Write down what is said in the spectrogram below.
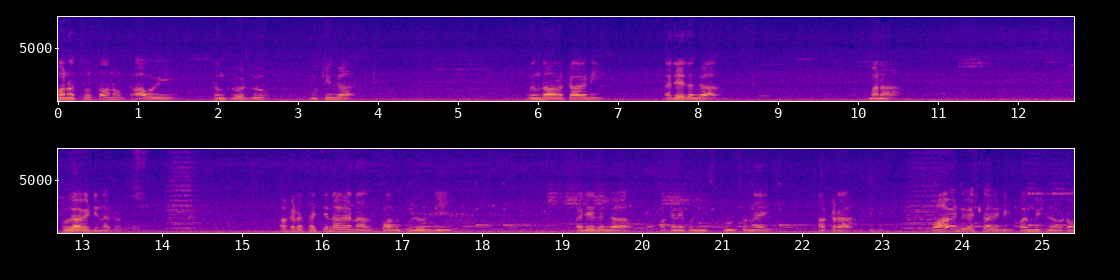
మనం చూస్తా ఉన్నాం కావలి కంకు రోడ్లు ముఖ్యంగా బృందావన కావని అదేవిధంగా మన పుగాగడ్డి నగర్. అక్కడ సత్యనారాయణ స్వామి గుడి ఉంది. అదేవిధంగా పక్కనే కొన్ని స్కూల్స్ ఉన్నాయి. అక్కడ బావెండ్ రెస్టారెంట్కి పర్మిషన్ ఇవ్వడం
